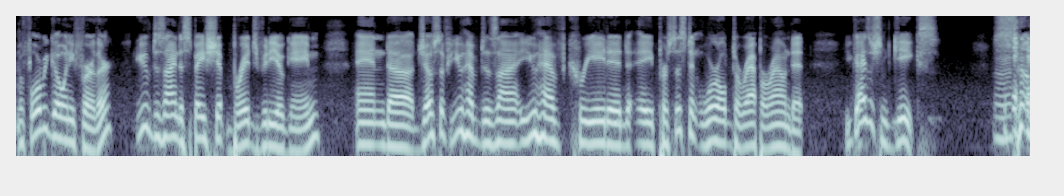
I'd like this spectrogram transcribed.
before we go any further, you've designed a spaceship bridge video game, and uh, Joseph, you have designed, you have created a persistent world to wrap around it. You guys are some geeks. So,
